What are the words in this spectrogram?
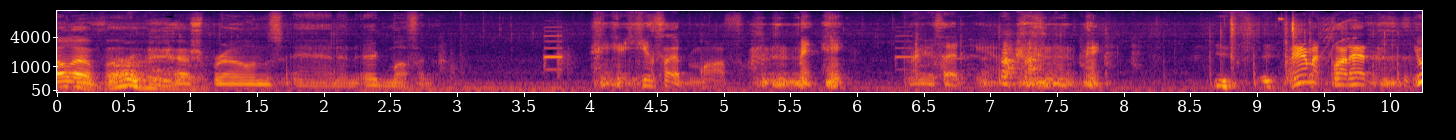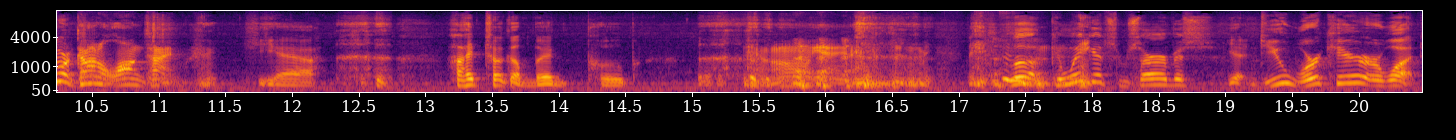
I'll have uh, hash browns and an egg muffin. you said muff. you said yeah. Damn it, Butthead. You were gone a long time. Yeah. I took a big poop. oh, yeah. Look, can we get some service? Yeah, do you work here or what?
